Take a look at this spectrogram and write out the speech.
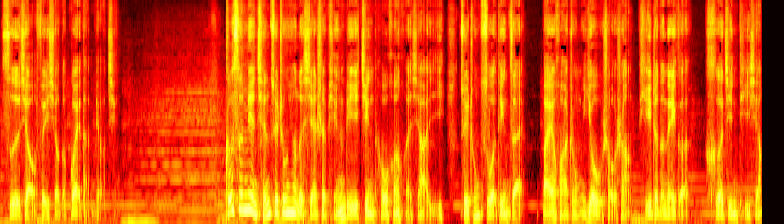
似笑非笑的怪诞表情。格斯面前最重要的显示屏里，镜头缓缓下移，最终锁定在白桦中右手上提着的那个合金提箱。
